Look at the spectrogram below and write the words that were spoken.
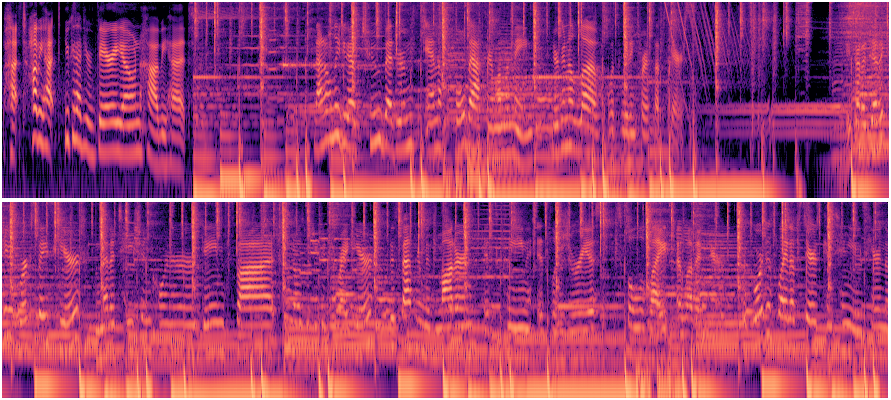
hut, hobby hut. You could have your very own hobby hut. Not only do you have two bedrooms and a full bathroom on the main, you're gonna love what's waiting for us upstairs. You've got a dedicated workspace here, meditation corner, game spot, who knows what you could do right here. This bathroom is modern, it's clean, it's luxurious, it's full of light. I love it here. The gorgeous light upstairs continues here in the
